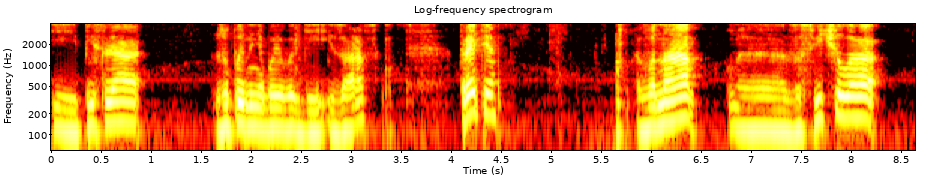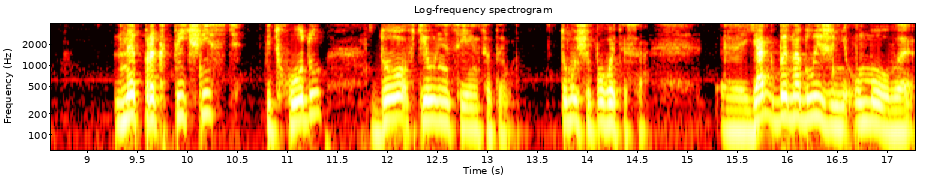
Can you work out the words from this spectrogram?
і після зупинення бойових дій і зараз. Третє, вона е, засвідчила непрактичність підходу до втілення цієї ініціативи. Тому що погодьтеся, е, як би наближені умови,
